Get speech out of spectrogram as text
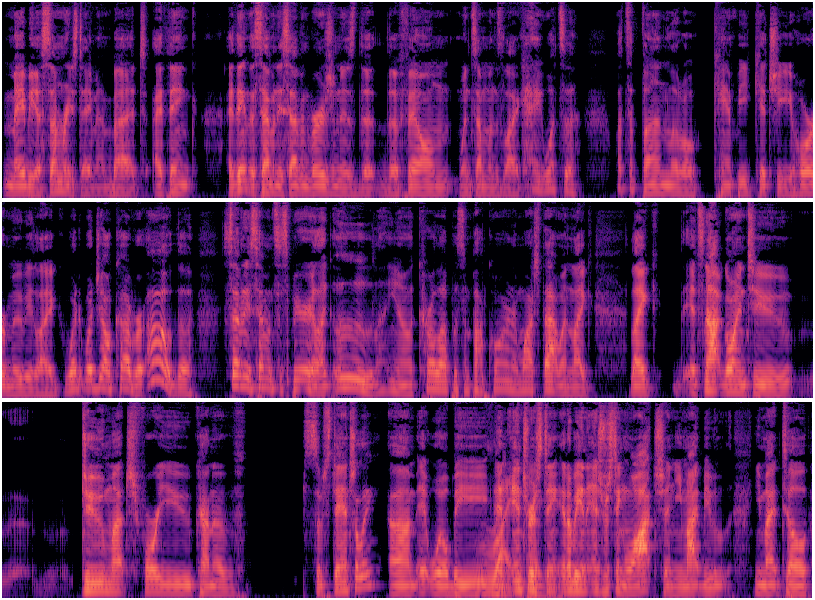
maybe a summary statement, but I think I think the 77 version is the the film when someone's like, "Hey, what's a what's a fun little campy kitschy horror movie like? What what'd y'all cover? Oh, the 77 Suspiria. Like, ooh, you know, curl up with some popcorn and watch that one. Like like it's not going to do much for you kind of substantially. Um, it will be Right, an interesting. It'll be an interesting watch, and you might be you might tell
